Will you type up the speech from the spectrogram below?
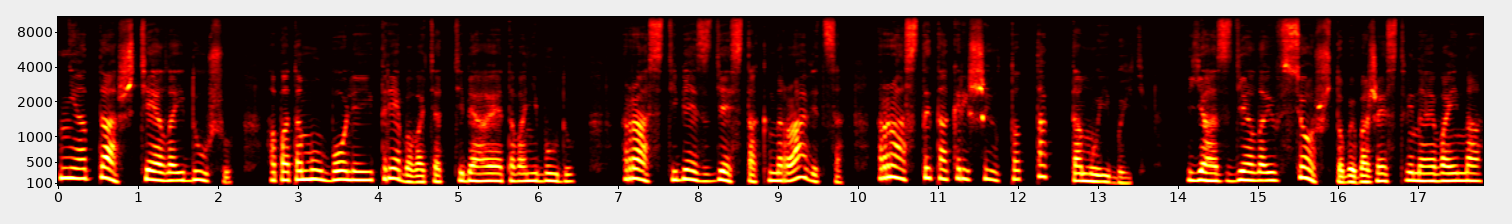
не отдашь тело и душу, а потому более и требовать от тебя этого не буду. Раз тебе здесь так нравится, раз ты так решил, то так тому и быть. Я сделаю все, чтобы божественная война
